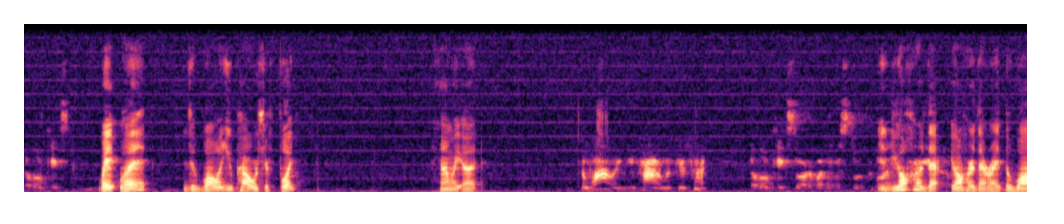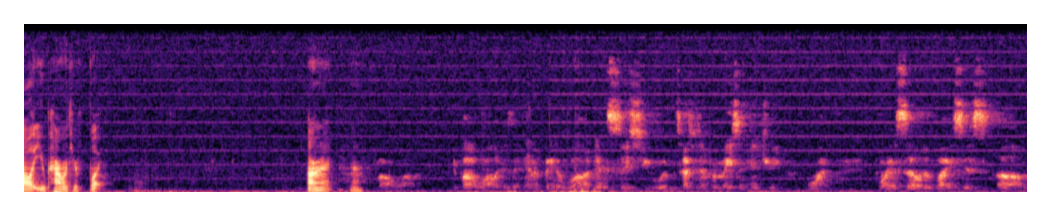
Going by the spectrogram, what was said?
Hello, Kicks. Wait, what? The wallet you power with your foot? Hang on, wait, what? The wallet you power with your foot. Hello, Kickstarter. My name is Stuart. Y'all heard that? Y'all heard that, right? The wallet you power with your foot. All right. Power Wallet. Your Power Wallet is an innovative wallet that assists you with touchless information entry on point-of-sale devices, um,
